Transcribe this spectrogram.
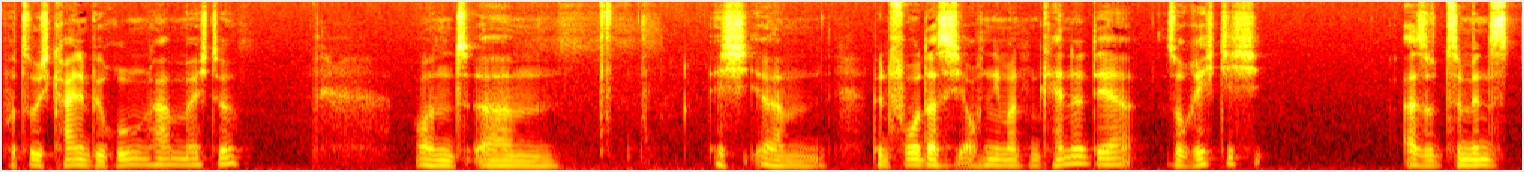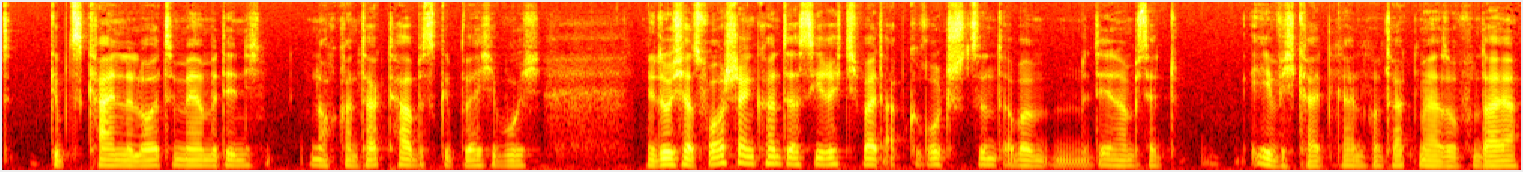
wozu ich keine Berührung haben möchte. Und ähm, ich ähm, bin froh, dass ich auch niemanden kenne, der so richtig, also zumindest gibt es keine Leute mehr, mit denen ich noch Kontakt habe. Es gibt welche, wo ich mir durchaus vorstellen könnte, dass die richtig weit abgerutscht sind, aber mit denen habe ich seit Ewigkeiten keinen Kontakt mehr. Also von daher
